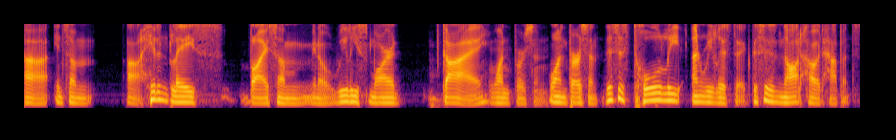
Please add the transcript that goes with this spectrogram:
uh, in some uh, hidden place by some you know really smart guy. One person. One person. This is totally unrealistic. This is not how it happens.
